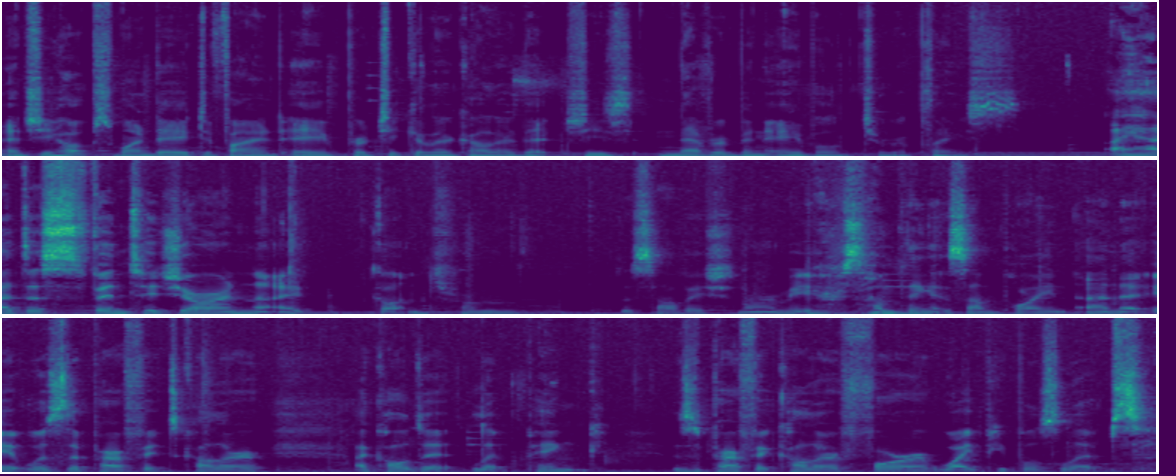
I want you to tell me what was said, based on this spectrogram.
and she hopes one day to find a particular color that she's never been able to replace. I had this vintage yarn that I'd gotten from the Salvation Army or something at some point, and it, it was the perfect color. I called it lip pink. Was the perfect color for white people's lips.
